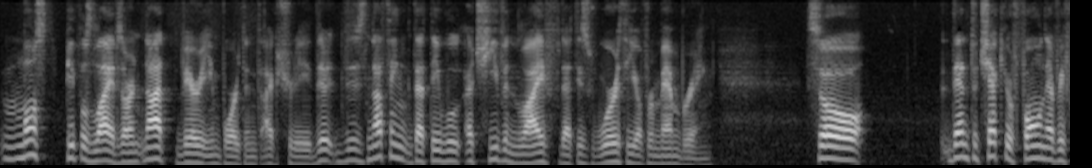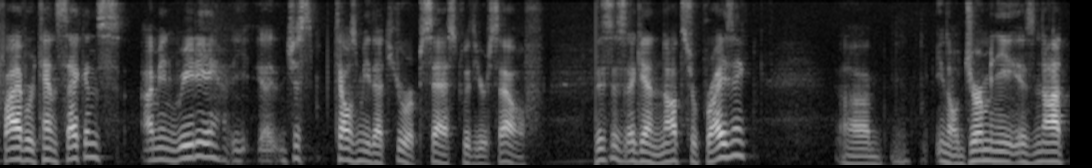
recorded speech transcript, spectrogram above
most people's lives are not very important, actually. There, there's nothing that they will achieve in life that is worthy of remembering. So then to check your phone every five or 10 seconds, I mean, really, it just tells me that you're obsessed with yourself. This is, again, not surprising. Uh, you know, Germany is not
